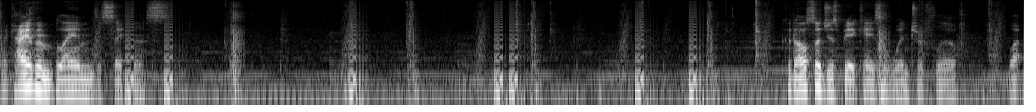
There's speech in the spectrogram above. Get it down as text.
Like, I even blame the sickness. Could also just be a case of winter flu. What?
